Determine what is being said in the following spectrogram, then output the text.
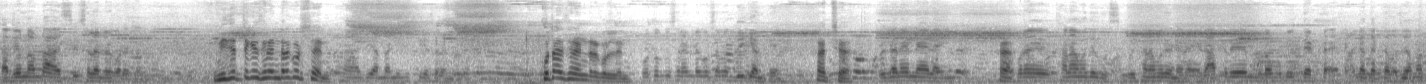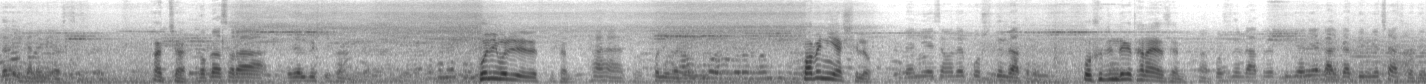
তার জন্য আমরা আসছি সিলিন্ডার করার জন্য। নিজের থেকে সিলিন্ডার করছেন? হ্যাঁ জি আমরা নিজের থেকে সিলিন্ডার করছি। কোথায় সিলিন্ডার করলেন? প্রথম তো সিলিন্ডার করছি আমরা দুই ক্যাম্পে। আচ্ছা। ওইখানে নেয় নাই। হ্যাঁ। তারপরে থানার মধ্যে করছি ওই থানার মধ্যে নেয় নাই। রাত্রে মোটামুটি দেড়টা একটা দেড়টা বাজে আমাদের এখানে নিয়ে আসছে। আচ্ছা। Goprachhara railway station. Falimari rail station. হ্যাঁ হ্যাঁ ফলিমারি কবে নিয়ে আসছিল? এটা নিয়ে এসে আমাদের পরশুদিন রাত্রে। পরশুদিন থেকে থানায় আছেন? হ্যাঁ পরশুদিন রাত্রে থেকে নিয়ে কালকার দিন গেছে আজকের দিন।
